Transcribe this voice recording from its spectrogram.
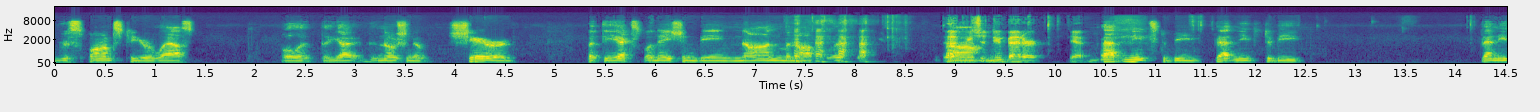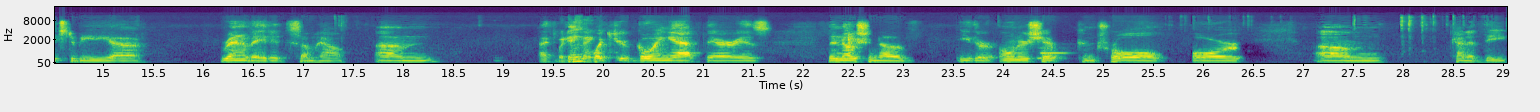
response to your last bullet, the uh, the notion of shared, but the explanation being non-monopolistic. um, we should do um, better. Yeah. That needs to be that needs to be that needs to be uh, renovated somehow. Um, I what think, think what you're going at there is the notion of either ownership, control, or um, kind of the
